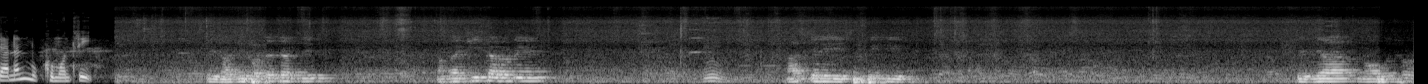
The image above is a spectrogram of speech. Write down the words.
জানান মুখ্যমন্ত্রী। এই রাজীব ভট্টাচার্য আমরা কি কারণে আজকের এই পিপিটি যা ন বছর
